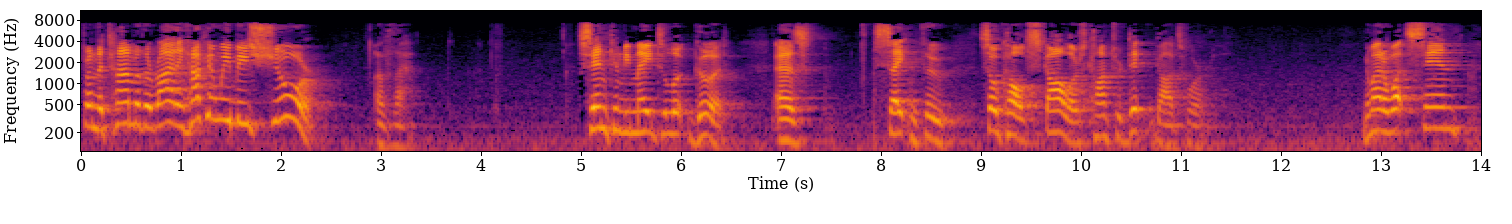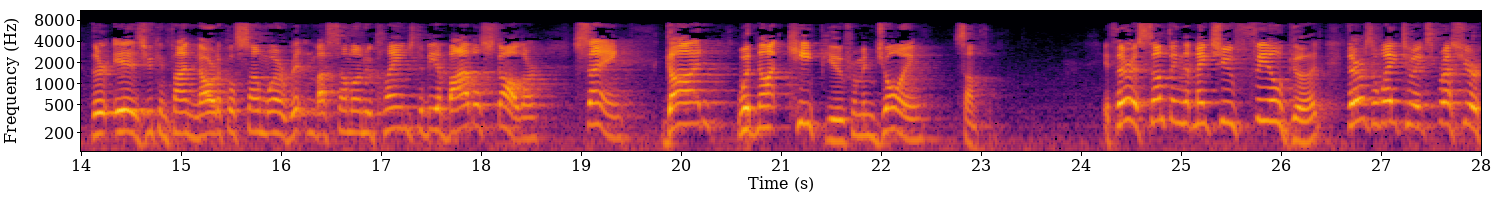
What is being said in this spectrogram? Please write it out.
from the time of the writing. How can we be sure of that? Sin can be made to look good as Satan through so-called scholars contradict God's word. No matter what sin there is, you can find an article somewhere written by someone who claims to be a Bible scholar saying God would not keep you from enjoying something. If there is something that makes you feel good, there's a way to express your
